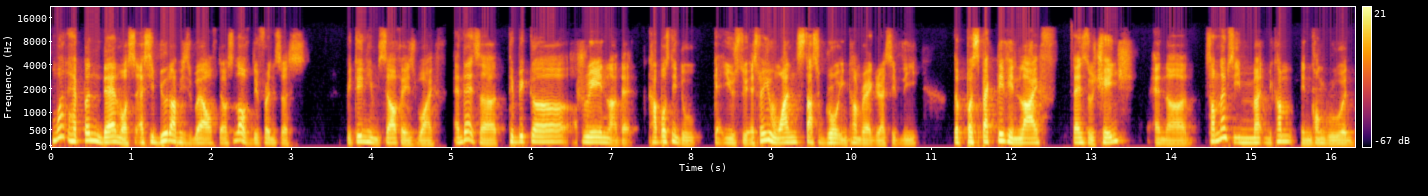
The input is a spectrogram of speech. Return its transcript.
What happened then was as he built up his wealth, there was a lot of differences between himself and his wife, and that's a typical drain la, that couples need to get used to. Especially one starts to grow income very aggressively, the perspective in life tends to change and uh, sometimes it might become incongruent.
